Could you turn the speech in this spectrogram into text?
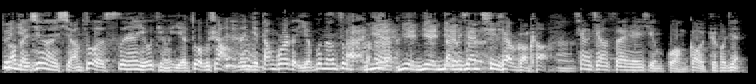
对，老百姓想坐私人游艇也坐不上，那你当官的也不能坐。你你你你，咱们先去一下广告，锵锵三人行，广告之后见。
